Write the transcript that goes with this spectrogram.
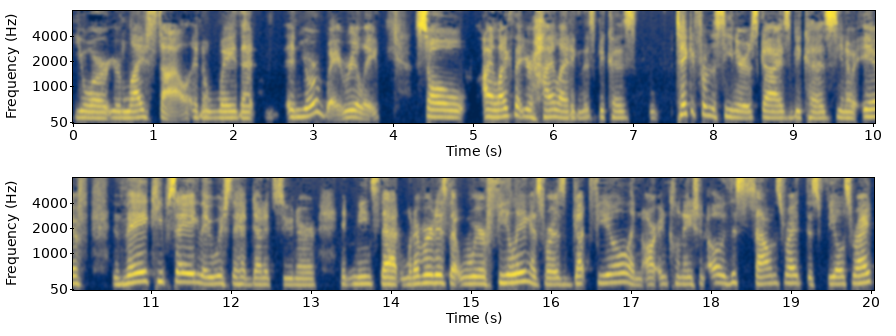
your your lifestyle in a way that in your way really. So I like that you're highlighting this because take it from the seniors guys because you know if they keep saying they wish they had done it sooner it means that whatever it is that we're feeling as far as gut feel and our inclination oh this sounds right this feels right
